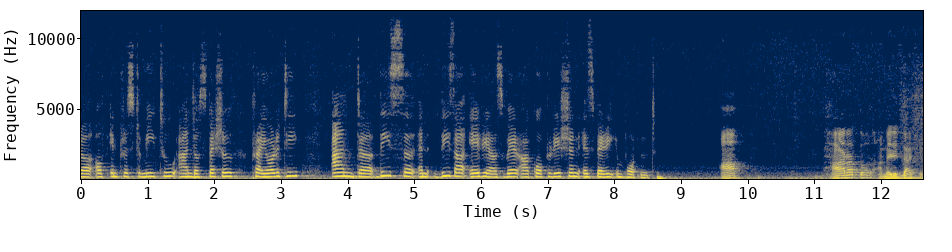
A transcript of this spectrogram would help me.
uh, of interest to me too and of special priority and uh, these uh, and these are areas where our cooperation is very important आप भारत और अमेरिका के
